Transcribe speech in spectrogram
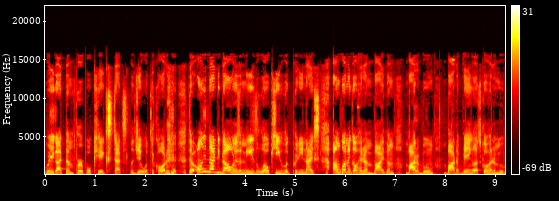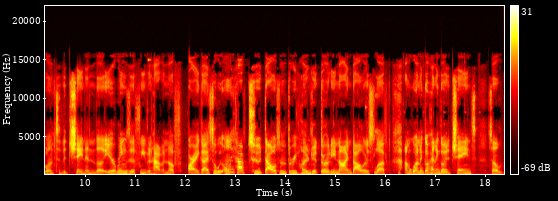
we got them purple kicks. That's legit what they're called. they're only $90 and these low-key look pretty nice. I'm going to go ahead and buy them. Bada boom, bada bing. Let's go ahead and move on to the chain and the earrings if we even have enough. Alright guys, so we only have $2,339 left. I'm going to go ahead and go to chains. So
